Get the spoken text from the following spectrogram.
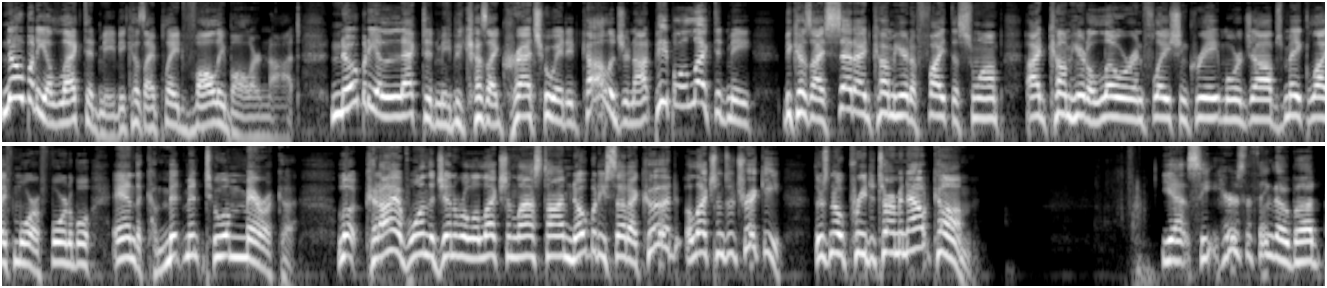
Nobody elected me because I played volleyball or not. Nobody elected me because I graduated college or not. People elected me because I said I'd come here to fight the swamp. I'd come here to lower inflation, create more jobs, make life more affordable, and the commitment to America. Look, could I have won the general election last time? Nobody said I could. Elections are tricky. There's no predetermined outcome. Yeah, see, here's the thing though, bud.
